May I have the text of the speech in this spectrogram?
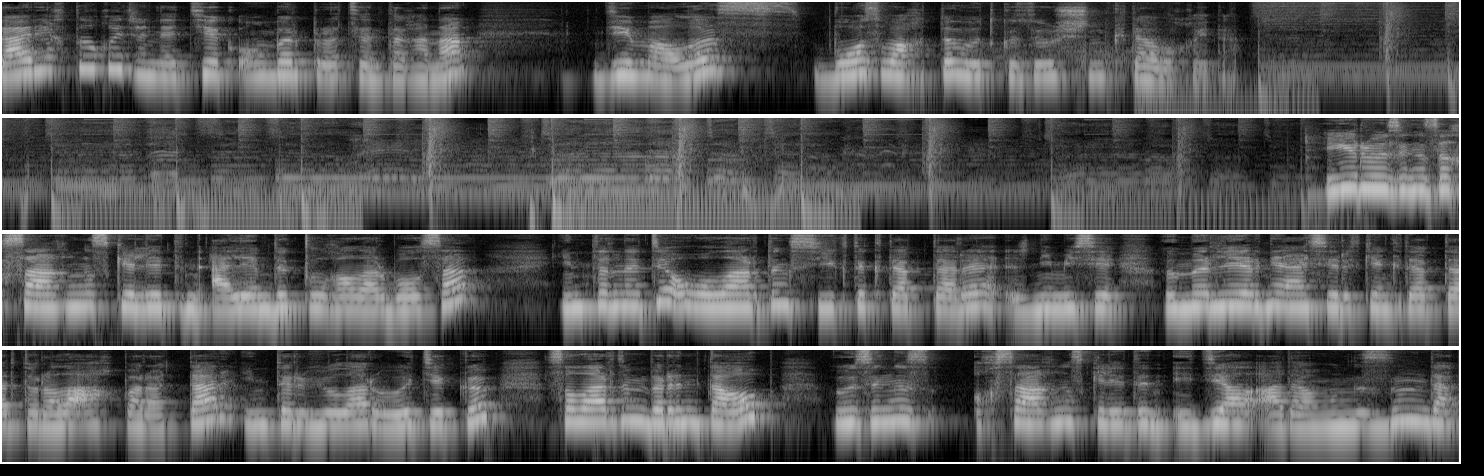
тарихты оқиды және тек он бір проценті ғана демалыс бос уақытты өткізу үшін кітап оқиды. Егер өзіңіз ұқсағыңыз келетін әлемдік тұлғалар болса интернетте олардың сүйікті кітаптары немесе өмірлеріне әсер еткен кітаптар туралы ақпараттар интервьюлар өте көп. Солардың бірін тауып өзіңіз ұқсағыңыз келетін идеал адамыңыздың да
